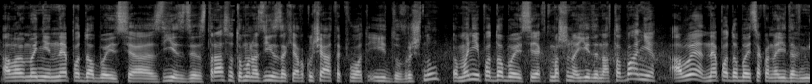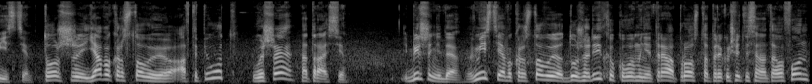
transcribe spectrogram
Але мені не подобається з'їзди з траси, тому на з'їздах я виключаю автопілот і їду вручну. Мені подобається, як машина їде на автобані, але не подобається, як вона їде в місті. Тож я використовую автопілот лише на трасі. І більше ніде. В місті я використовую дуже рідко, коли мені треба просто переключитися на телефон,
